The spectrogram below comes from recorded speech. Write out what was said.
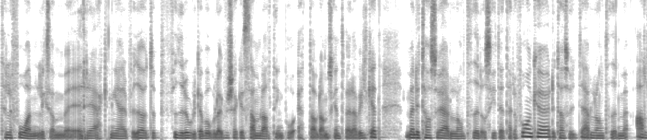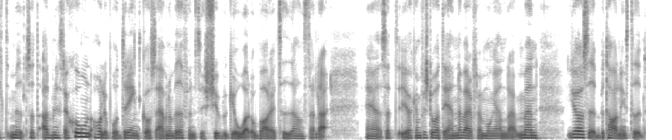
telefonräkningar, liksom, eh, för jag har typ fyra olika bolag, försöker samla allting på ett av dem, ska inte välja vilket. Men det tar så jävla lång tid att sitta i telefonkö, det tar så jävla lång tid med allt möjligt. Så att administration håller på att dränka oss, även om vi har funnits i 20 år och bara är tio anställda. Eh, så att jag kan förstå att det är ännu värre för många andra. Men jag säger betalningstid.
